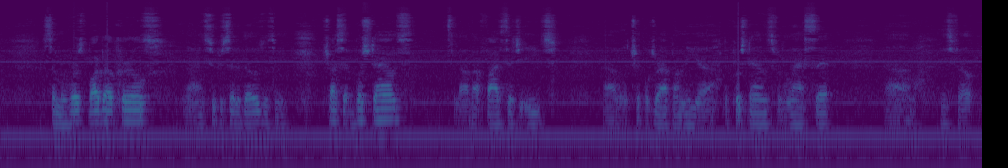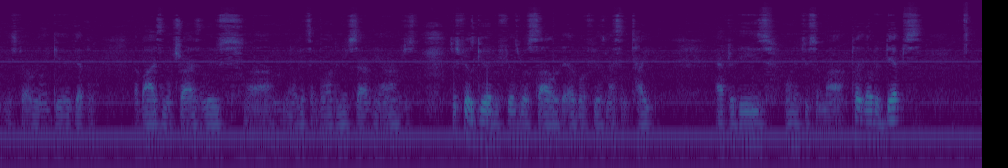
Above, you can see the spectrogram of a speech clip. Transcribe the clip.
some reverse barbell curls uh, and superset of those with some tricep push downs, uh, about five sets of each. A triple drop on the uh, the push downs for the last set. Um, these felt these felt really good. Got the, the buys and the tries loose. Um, you know, get some blood on each side of the arm. Just just feels good. It feels real solid. The elbow feels nice and tight. After these, went into some uh, plate loaded dips.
